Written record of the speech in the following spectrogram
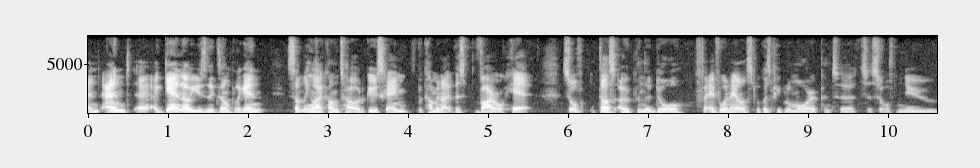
and and uh, again I'll use the example again something like Untitled Goose Game becoming like this viral hit sort of does open the door for everyone else because people are more open to to sort of new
